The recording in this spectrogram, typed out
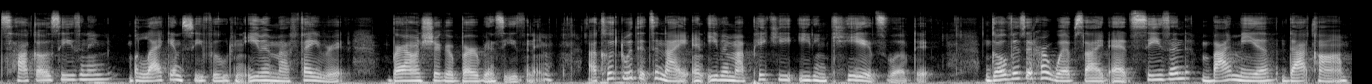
taco seasoning, blackened seafood, and even my favorite, brown sugar bourbon seasoning. I cooked with it tonight, and even my picky eating kids loved it. Go visit her website at seasonedbymea.com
